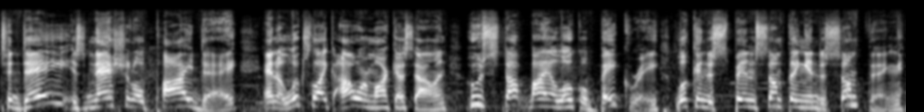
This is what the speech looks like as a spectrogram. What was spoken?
Today is National Pie Day, and it looks like our Mark S. Allen, who's stopped by a local bakery looking to spin something into something,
